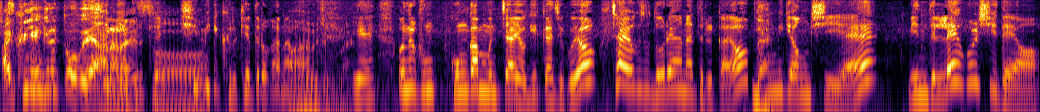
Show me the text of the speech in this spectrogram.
아니, 그 얘기를 또 왜 안 하나 했어. 힘이 그렇게 들어가나. 봐. 아유, 정말. 예. 오늘 공, 공감 문자 여기까지고요. 자, 여기서 노래 하나 들을까요? 네. 박미경 씨의 민들레 홀씨 되어.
